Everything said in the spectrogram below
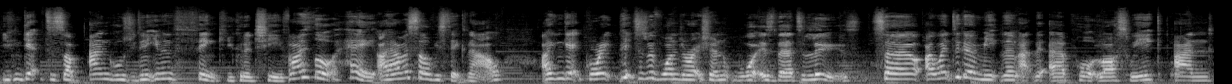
you can get to some angles you didn't even think you could achieve. And I thought, hey, I have a selfie stick now. I can get great pictures with One Direction, what is there to lose? So I went to go meet them at the airport last week and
